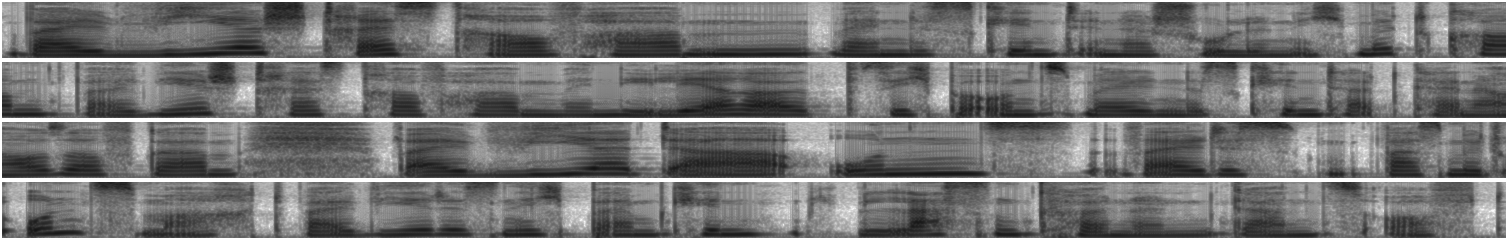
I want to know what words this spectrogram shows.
Weil wir Stress drauf haben, wenn das Kind in der Schule nicht mitkommt, weil wir Stress drauf haben, wenn die Lehrer sich bei uns melden, das Kind hat keine Hausaufgaben, weil wir da uns, weil das was mit uns macht, weil wir das nicht beim Kind lassen können, ganz oft.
